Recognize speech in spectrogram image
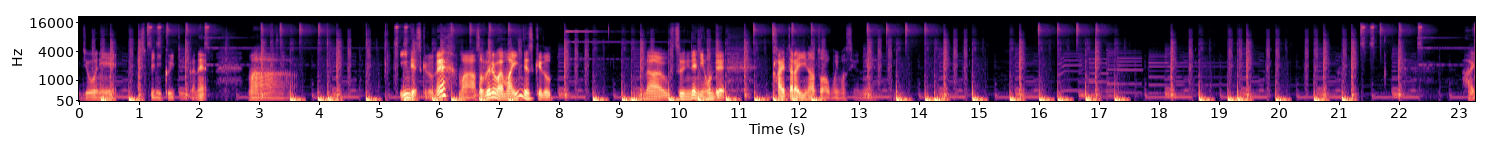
ん。非常に遊びにくいというかね。まあ、いいんですけどね。まあ遊べればまあいいんですけど、な普通にね、日本で買えたらいいなとは思いますよね。はい。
